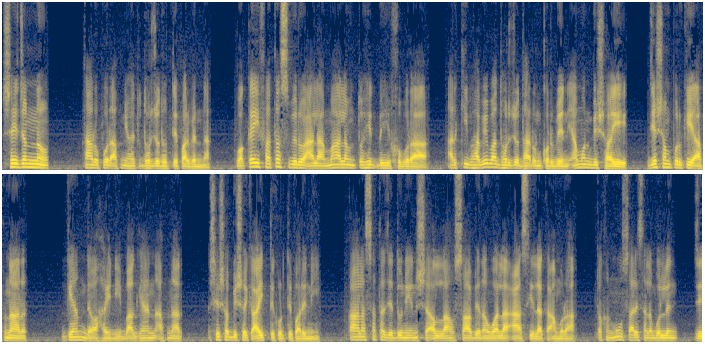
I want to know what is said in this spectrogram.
সেই জন্য তার উপর আপনি হয়তো ধৈর্য ধরতে পারবেন না। ওয়াকাইফা তসবের আলা মা আলম তহিদ বেহি খবরা। আর কীভাবে বা ধৈর্য ধারণ করবেন এমন বিষয়ে যে সম্পর্কে আপনার জ্ঞান দেওয়া হয়নি বা জ্ঞান আপনার সেসব বিষয়কে আয়ত্তে করতে পারেনি। কালা সাতা যে দুনি ইনশা আল্লাহ সাবের ওয়ালা আসিলাকা আমরা। তখন মুসা আলি সাল্লাম বললেন যে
